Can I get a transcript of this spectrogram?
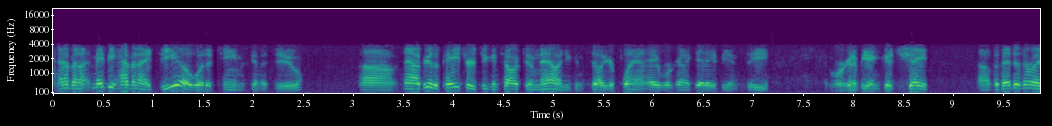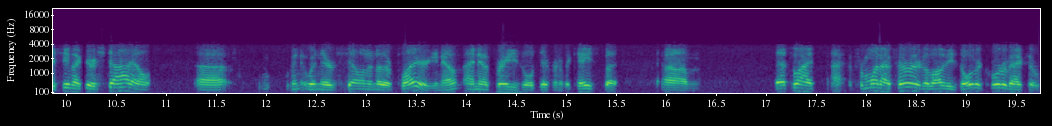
have an, maybe have an idea what a team's going to do. Uh, now, if you're the Patriots, you can talk to them now and you can sell your plan. Hey, we're going to get A, B, and C, and we're going to be in good shape. Uh, but that doesn't really seem like their style uh, when, when they're selling another player. You know, I know Brady's a little different of a case, but um, that's why, I, from what I've heard, a lot of these older quarterbacks are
